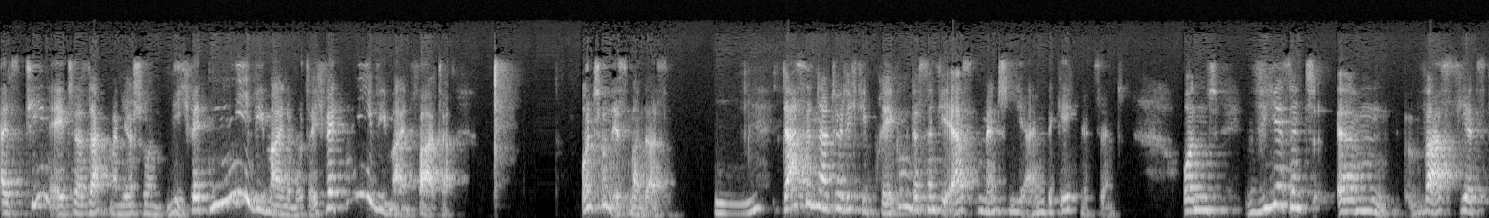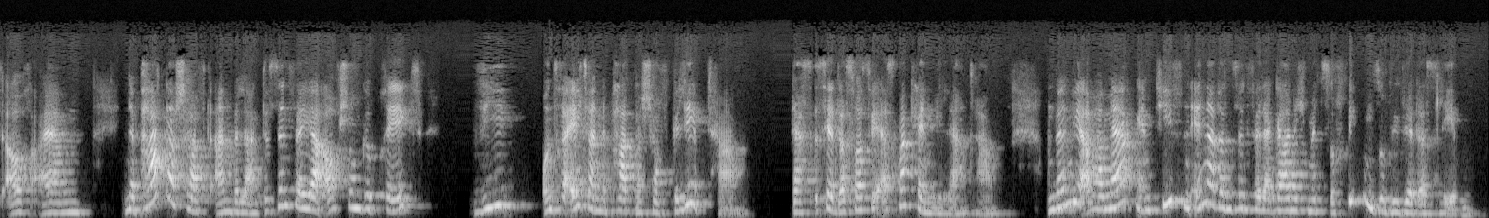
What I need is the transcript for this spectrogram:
als Teenager sagt man ja schon, ich werde nie wie meine Mutter, ich werde nie wie mein Vater. Und schon ist man das. Mhm. Das sind natürlich die Prägungen, das sind die ersten Menschen, die einem begegnet sind. Und wir sind, ähm, was jetzt auch ähm, eine Partnerschaft anbelangt, das sind wir ja auch schon geprägt. Wie unsere Eltern eine Partnerschaft gelebt haben. Das ist ja das, was wir erstmal kennengelernt haben. Und wenn wir aber merken, im tiefen Inneren sind wir da gar nicht mit zufrieden, so wie wir das leben.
